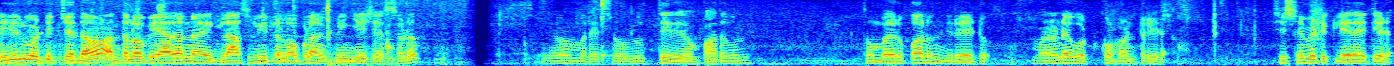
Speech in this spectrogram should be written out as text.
డీజిల్ కొట్టించేద్దాం అంతలోపు ఏదన్నా ఈ గ్లాసులు ఇట్లా లోపల క్లీన్ చేసేస్తాడు. ఏమో మరి ఎట్లా చూస్తే ఏమో పాత ఉంది. తొంభై రూపాయలు ఉంది రేటు. మననే కొట్టుకోమంటారు ఇక్కడ సిస్టమేటిక్ లేదైతే ఇక్కడ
